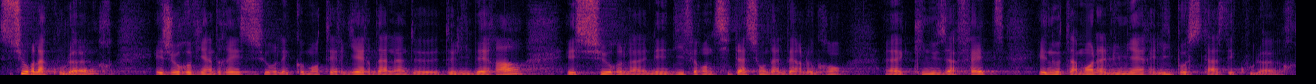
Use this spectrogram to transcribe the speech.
sur la couleur. Et je reviendrai sur les commentaires hier d'Alain de, Libera et sur les différentes citations d'Albert Legrand euh, qui nous a faites, et notamment la lumière et l'hypostase des couleurs,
